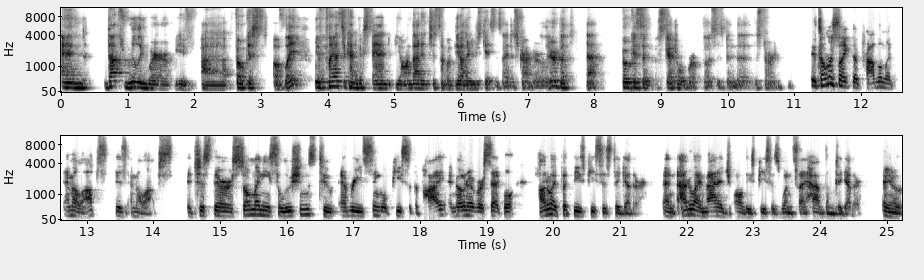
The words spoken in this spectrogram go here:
And that's really where we've uh, focused of late. We have plans to kind of expand beyond that into some of the other use cases I described earlier, but that focus of scheduled workflows has been the, the starting point. It's almost like the problem with ML ops is ML ops. It's just there are so many solutions to every single piece of the pie, and no one ever said, well, how do I put these pieces together? And how do i manage all these pieces once i have them together? You know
